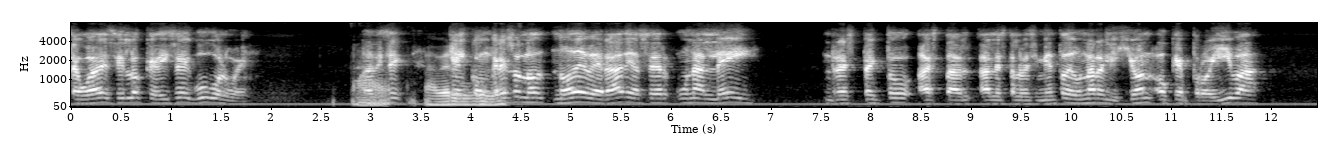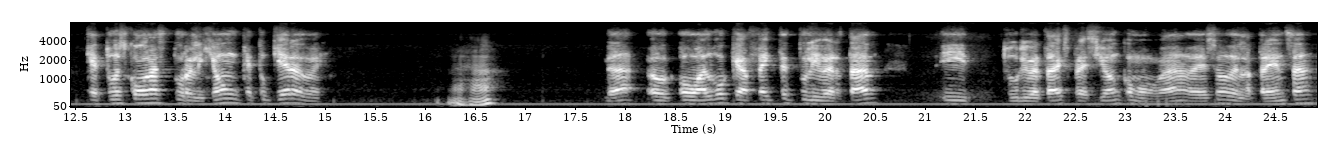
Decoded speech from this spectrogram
te voy a decir lo que dice Google, güey. Ah, dice que el Congreso no, no deberá de hacer una ley respecto hasta al establecimiento de una religión o que prohíba que tú escogas tu religión que tú quieras, güey. Ajá. ¿Verdad? O, o, algo que afecte tu libertad y tu libertad de expresión, como de eso, de la prensa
